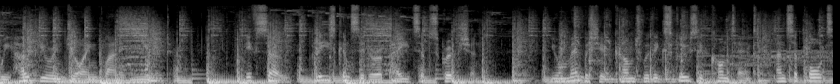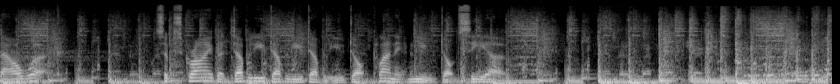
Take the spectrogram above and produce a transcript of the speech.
We hope you're enjoying Planet Nude. If so, please consider a paid subscription. Your membership comes with exclusive content and supports our work. Subscribe at www.planetnude.co.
